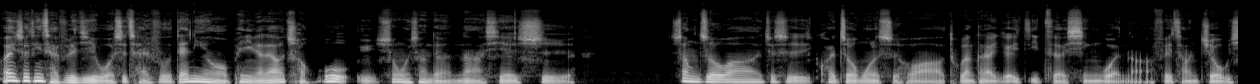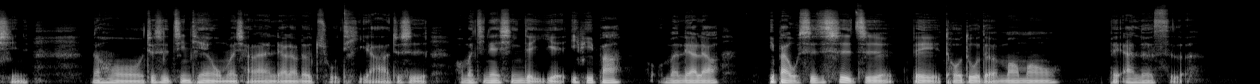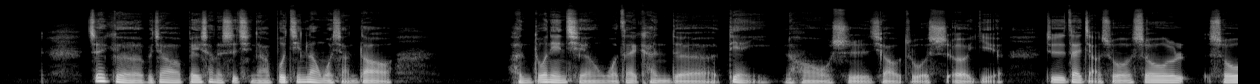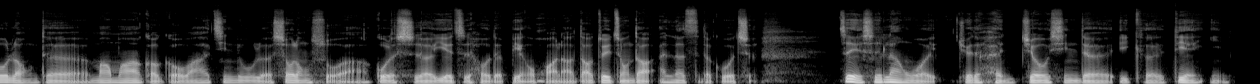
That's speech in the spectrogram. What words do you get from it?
欢迎收听财富日记，我是财富 Daniel，陪你聊聊宠物与生活上的那些事。上周啊，就是快周末的时候啊，突然看到一个一则新闻啊，非常揪心。然后就是今天我们想来聊聊的主题啊，就是我们今天新的一页 EP 八，我们聊聊一百五十四只被偷渡的猫猫被安乐死了。这个比较悲伤的事情呢，不禁让我想到。很多年前我在看的电影，然后是叫做《十二夜》，就是在讲说收收容的猫猫狗狗啊，进入了收容所啊，过了十二夜之后的变化，然后到最终到安乐死的过程。这也是让我觉得很揪心的一个电影，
